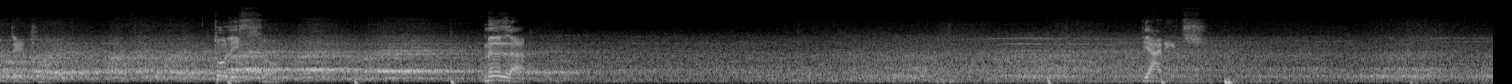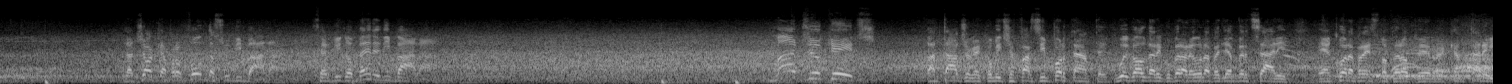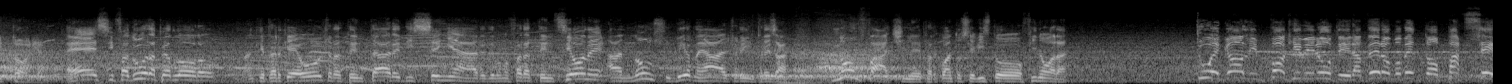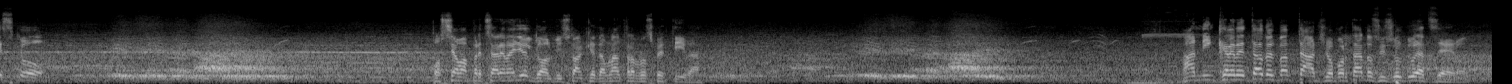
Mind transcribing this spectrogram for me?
punteggio. Tolisso. Müller Pjanic. La gioca profonda su Dybala. Servito bene Dybala. Mandzukic vantaggio che comincia a farsi importante. Due gol da recuperare ora per gli avversari. È ancora presto però per cantare vittoria. Eh, si fa dura per loro, anche perché oltre a tentare di segnare devono fare attenzione a non subirne altri, impresa non facile per quanto si è visto finora. due gol in pochi minuti davvero un momento pazzesco. Possiamo apprezzare meglio il gol visto anche da un'altra prospettiva hanno incrementato il vantaggio portandosi sul 2-0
